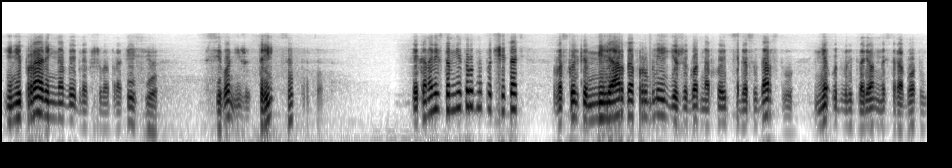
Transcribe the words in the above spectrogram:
и неправильно выбравшего профессию всего ниже 30%. Экономистам нетрудно подсчитать, во сколько миллиардов рублей ежегодно обходится государству неудовлетворенность работой,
